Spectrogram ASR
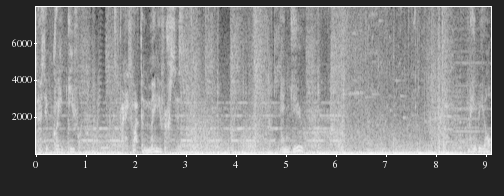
There's a great evil spreading throughout the many verses. And you may be our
